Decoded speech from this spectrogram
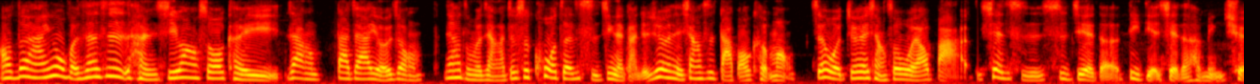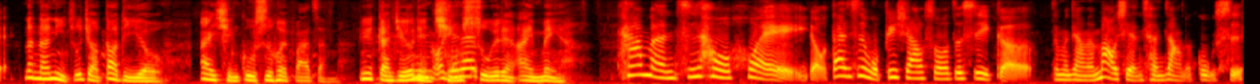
哦，对啊，因为我本身是很希望说可以让大家有一种。那要怎么讲啊？就是扩增实境的感觉，就有点像是打宝可梦，所以我就会想说，我要把现实世界的地点写得很明确。那男女主角到底有爱情故事会发展吗？因为感觉有点情愫，有点暧昧啊。他们之后会有，但是我必须要说，这是一个怎么讲呢？冒险成长的故事，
